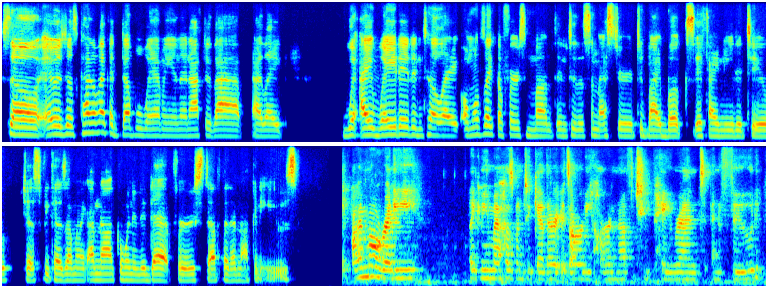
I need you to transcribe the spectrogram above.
So it was just kind of like a double whammy and then after that I like I waited until like almost like the first month into the semester to buy books if I needed to, just because I'm like, I'm not going into debt for stuff that I'm not going to use. I'm already like me and my husband together, it's already hard enough to pay rent and food.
